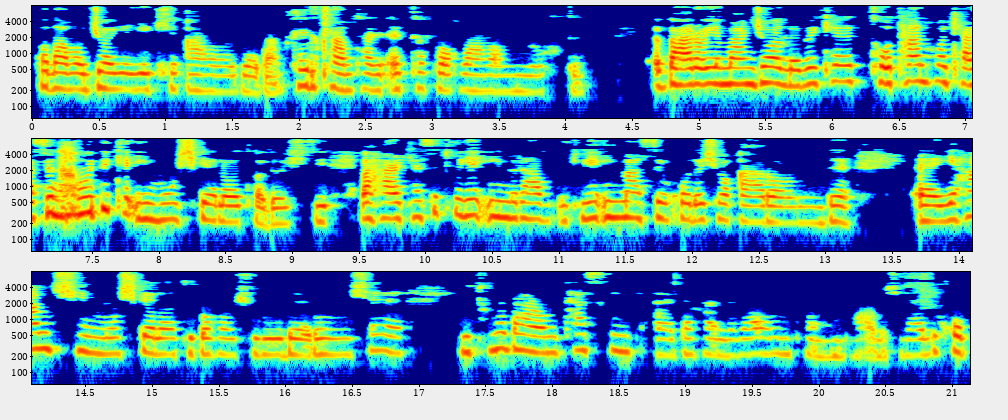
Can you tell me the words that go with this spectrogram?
خودم رو جای یکی قرار بدم. خیلی کمترین اتفاق برام میفته برای من جالبه که تو تنها کسی نبودی که این مشکلات ها داشتی و هر کسی توی این رو... توی این مسیر خودش رو قرار میده. یه همچین مشکلاتی باهاش رو میشه می‌تونه برام تسکین دهنده و امیدوارتر باشه. ولی خب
